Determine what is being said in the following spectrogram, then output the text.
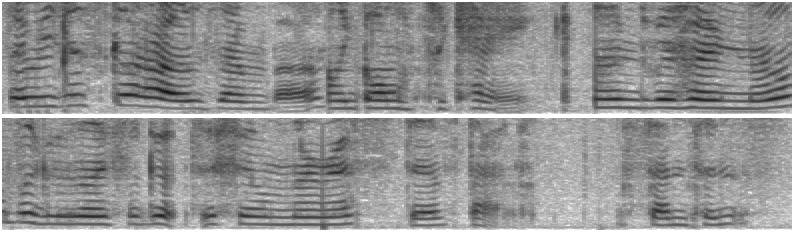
So we just got out of Zumba. I got a cake. And we're home now because I forgot to film the rest of that sentence.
